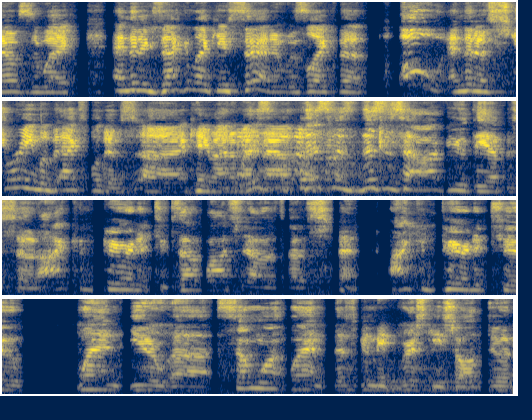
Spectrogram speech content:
I was away. And then exactly like you said, it was like the oh, and then a stream of expletives uh, came out of my This, mouth. this is this is how I viewed the episode. I compared it to because I watched it. I was, I was spent. I compared it to when you uh, someone when this is gonna be risky, so I'll do it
